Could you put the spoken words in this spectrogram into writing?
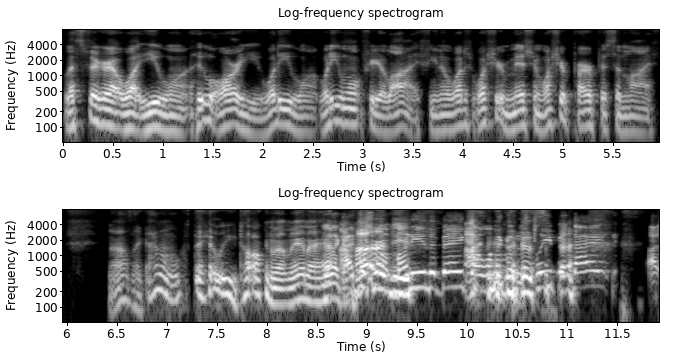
let's figure out what you want. Who are you? What do you want? What do you want for your life? You know, what what's your mission? What's your purpose in life?" And I was like, I don't know what the hell are you talking about, man. I, like, I, I just want you. money in the bank. I, want to go to sleep at night. I,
